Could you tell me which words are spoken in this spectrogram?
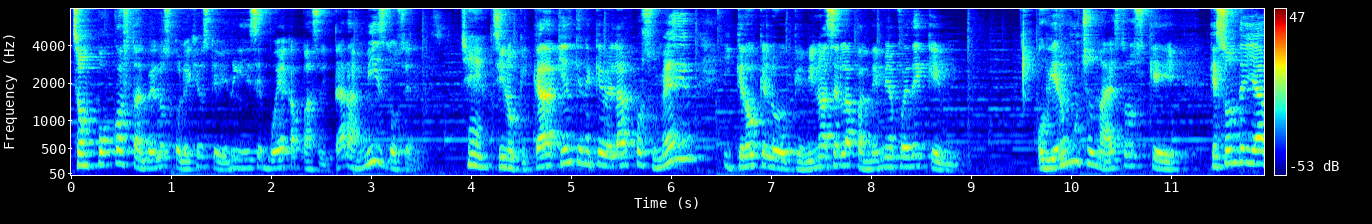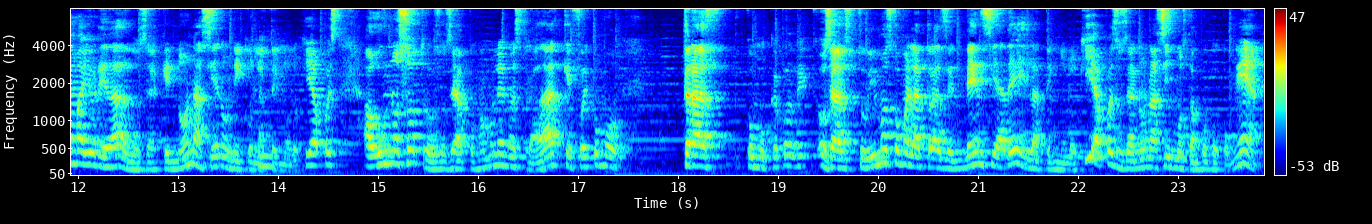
son pocos tal vez los colegios que vienen y dicen voy a capacitar a mis docentes. Sí. Sino que cada quien tiene que velar por su medio y creo que lo que vino a hacer la pandemia fue de que hubieron muchos maestros que, que son de ya mayor edad, o sea, que no nacieron ni con la mm. tecnología, pues aún nosotros, o sea, pongámosle nuestra edad, que fue como tras como que, o sea, estuvimos como en la trascendencia de la tecnología, pues, o sea, no nacimos tampoco con ella,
